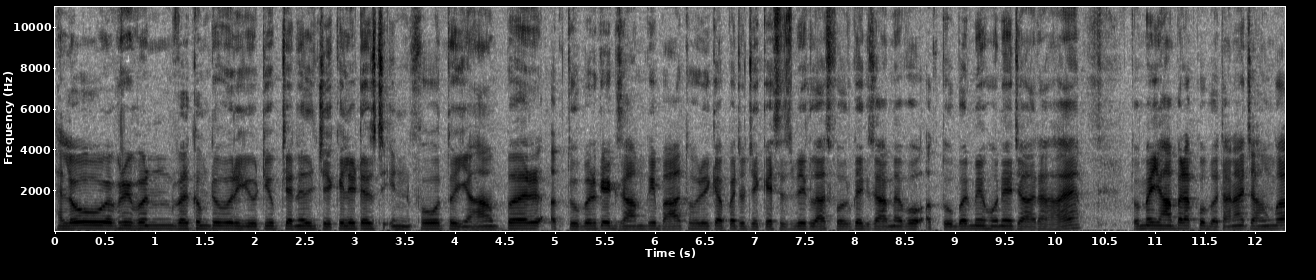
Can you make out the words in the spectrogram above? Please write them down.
Hello everyone welcome to our YouTube channel JK latest info तो यहाँ पर अक्टूबर के एग्ज़ाम की बात हो रही है कि आपका जो JK S S B class four का एग्ज़ाम है, वो अक्टूबर में होने जा रहा है। तो मैं यहाँ पर आपको बताना चाहूँगा,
